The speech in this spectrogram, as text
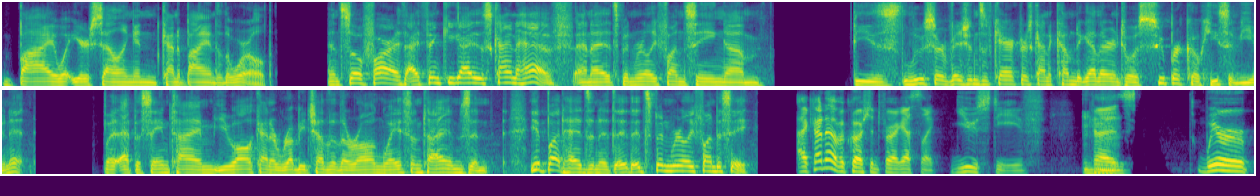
buy what you're selling and kind of buy into the world. And so far, I, th- I think you guys kind of have, and uh, it's been really fun seeing um, these looser visions of characters kind of come together into a super cohesive unit. But at the same time, you all kind of rub each other the wrong way sometimes, and you butt heads, and it, it, it's been really fun to see. I kind of have a question for, I guess, like you, Steve, because mm-hmm. we're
